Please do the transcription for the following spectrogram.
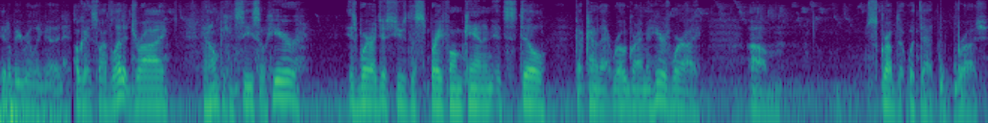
it'll be really good. Okay, so I've let it dry and I hope you can see. So here is where I just used the spray foam cannon. It's still got kind of that road grime and here's where I um, scrubbed it with that brush.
